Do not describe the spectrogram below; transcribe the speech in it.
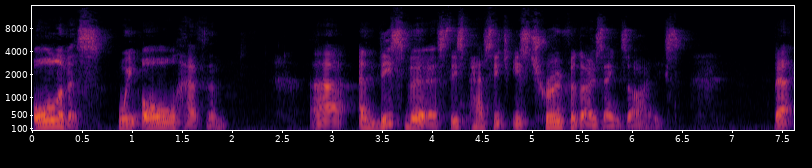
All of us, we all have them. Uh, and this verse, this passage is true for those anxieties. About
